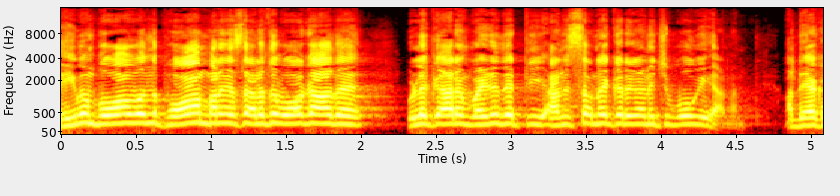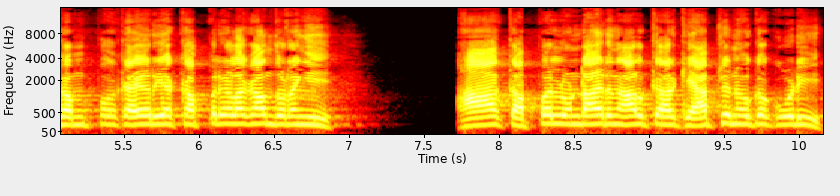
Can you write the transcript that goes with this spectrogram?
ദൈവം പോകാമെന്ന് പോകാൻ പറഞ്ഞ സ്ഥലത്ത് പോകാതെ പുള്ളിക്കാരൻ വഴിതെറ്റി അനുസരണക്കേട് കാണിച്ചു പോവുകയാണ്. അദ്ദേഹം കയറിയ കപ്പൽ ഇളകാൻ തുടങ്ങി. ആ കപ്പലിലുണ്ടായിരുന്ന ആൾക്കാർ ക്യാപ്റ്റനും ഒക്കെ കൂടി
